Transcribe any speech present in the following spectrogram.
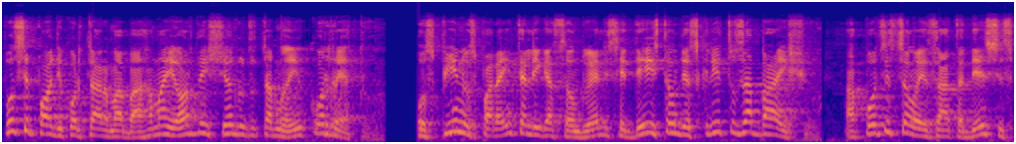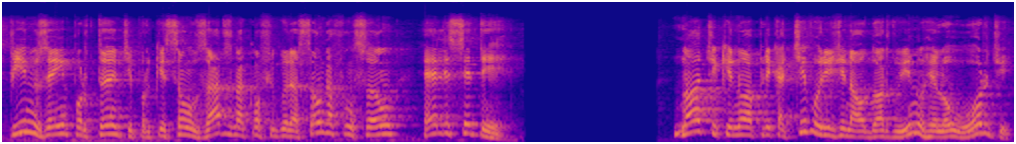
você pode cortar uma barra maior deixando do tamanho correto. Os pinos para a interligação do LCD estão descritos abaixo. A posição exata destes pinos é importante porque são usados na configuração da função LCD. Note que no aplicativo original do Arduino Hello World,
